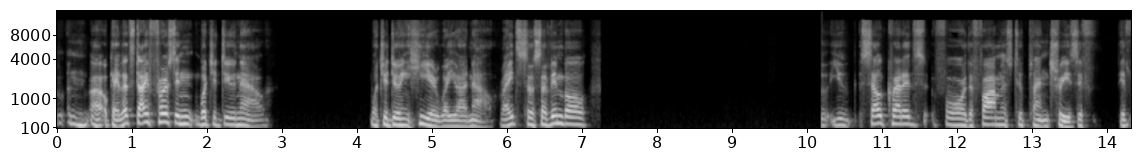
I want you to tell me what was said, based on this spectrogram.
uh, okay. Let's dive first in what you do now. What you're doing here, where you are now, right? So Savimbo, you sell credits for the farmers to plant trees. If if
